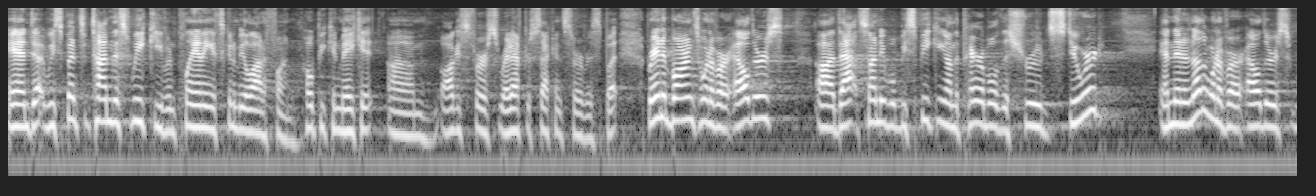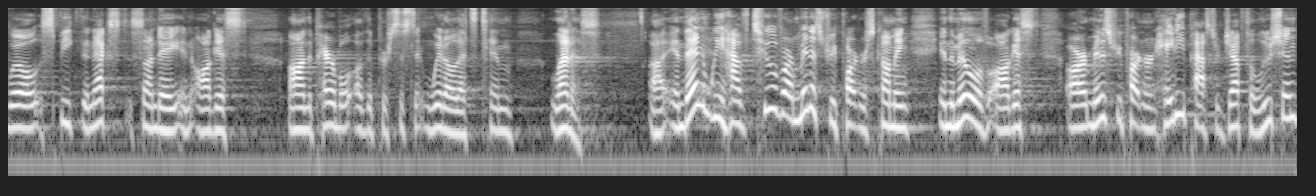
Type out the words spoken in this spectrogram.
And uh, we spent some time this week even planning. It's going to be a lot of fun. Hope you can make it um, August 1st, right after second service. But Brandon Barnes, one of our elders, uh, that Sunday will be speaking on the parable of the shrewd steward. And then another one of our elders will speak the next Sunday in August on the parable of the persistent widow. That's Tim Lennis. Uh, and then we have two of our ministry partners coming in the middle of August. Our ministry partner in Haiti, Pastor Jeff Felucian,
